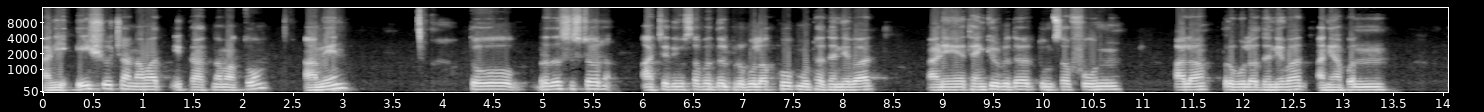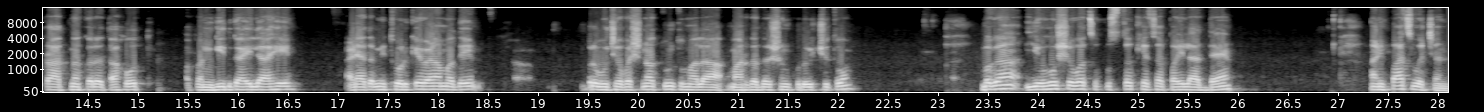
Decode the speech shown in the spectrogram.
आणि येशूच्या नावात मी प्रार्थना मागतो. आमेन. तो ब्रदर सिस्टर आजच्या दिवसाबद्दल प्रभूला खूप मोठा धन्यवाद आणि थँक्यू ब्रदर तुमचा फोन आला प्रभूला धन्यवाद आणि आपण प्रार्थना करत आहोत. आपण गीत गायलं आहे आणि आता मी थोडक्या वेळामध्ये प्रभूच्या वचनातून तुम्हाला मार्गदर्शन करू इच्छितो. बघा यहोशवाचं पुस्तक ह्याचा पहिला अध्याय आणि पाच वचन.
